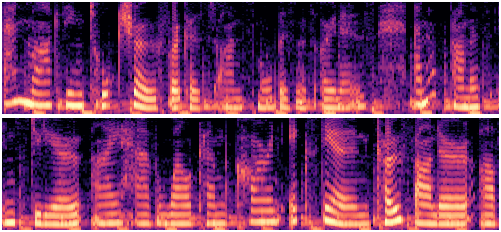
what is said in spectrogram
and marketing talk show focused on small business owners. And as promised in studio, I have welcomed Karen Ekstein, co founder of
